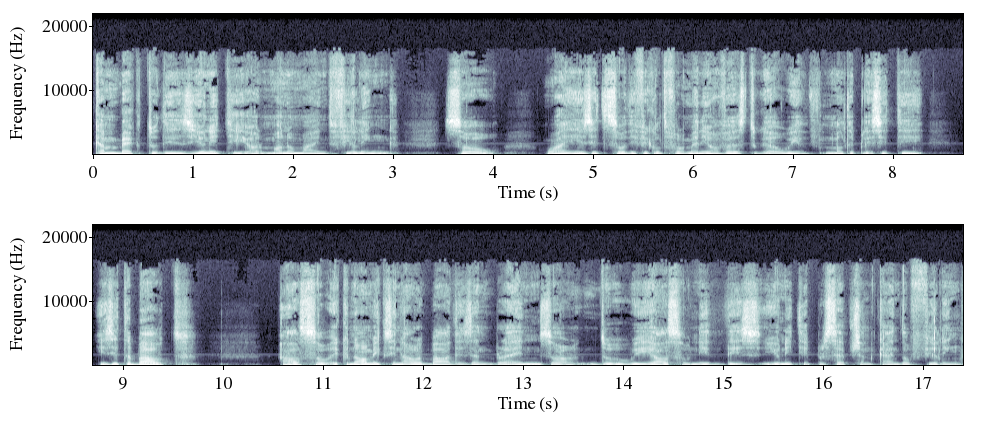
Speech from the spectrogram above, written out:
come back to this unity or monomind feeling so, Why is it so difficult for many of us to go with multiplicity? Is it about also economics in our bodies and brains, or do we also need this unity perception kind of feeling?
